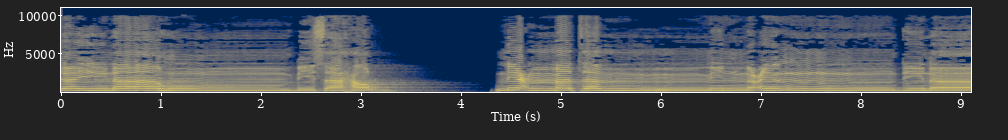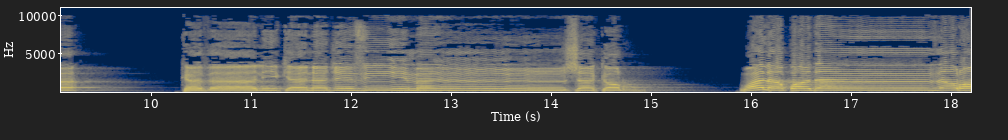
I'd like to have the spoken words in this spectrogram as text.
نجيناهم بسحر نعمة من عندنا كذلك نجزي من شكر ولقد انذرهم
